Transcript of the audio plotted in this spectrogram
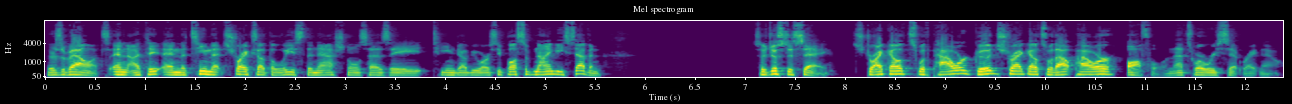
There's a balance, and I think and the team that strikes out the least, the Nationals, has a team WRC plus of 97. So just to say, strikeouts with power, good. Strikeouts without power, awful, and that's where we sit right now.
